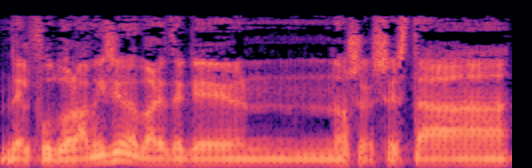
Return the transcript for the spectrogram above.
del fútbol. A mí sí me parece que, no sé, se está...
